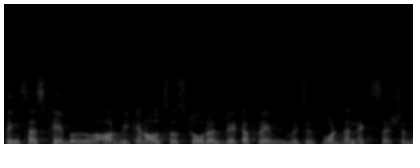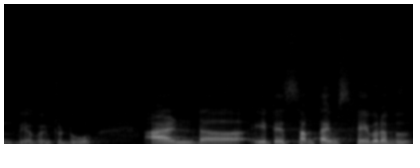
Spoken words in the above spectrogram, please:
things as table or we can also store as data frame which is what the next session we are going to do. And uh, it is sometimes favorable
